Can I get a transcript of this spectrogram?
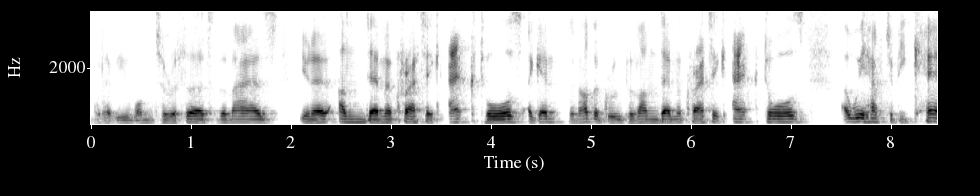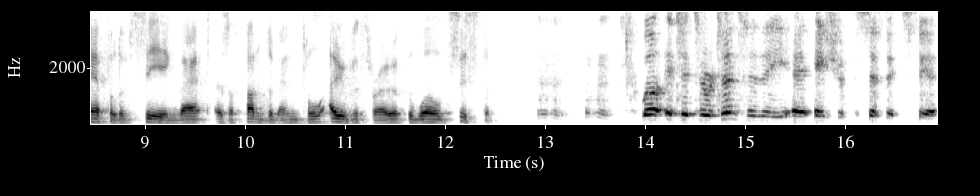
whatever you want to refer to them as, you know, undemocratic actors against another group of undemocratic actors. Uh, we have to be careful of seeing that as a fundamental overthrow of the world system. Mm-hmm, mm-hmm. Well, to, to, return to the uh, Asia Pacific sphere,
